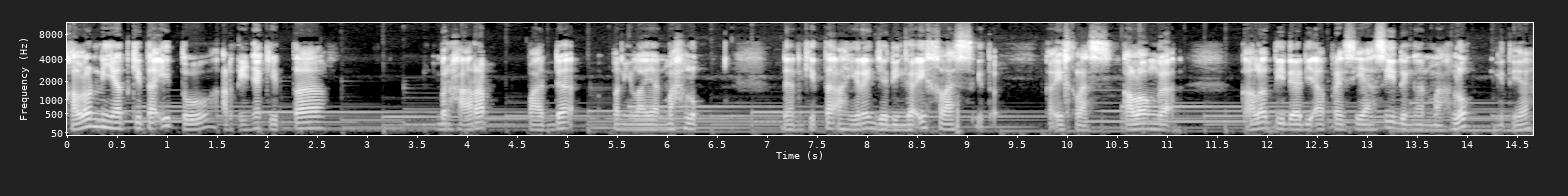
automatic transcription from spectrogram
Kalau niat kita itu artinya kita berharap pada penilaian makhluk. Dan kita akhirnya jadi nggak ikhlas gitu. Nggak ikhlas. Kalau nggak kalau tidak diapresiasi dengan makhluk gitu ya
